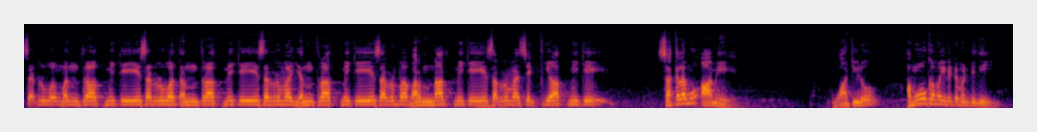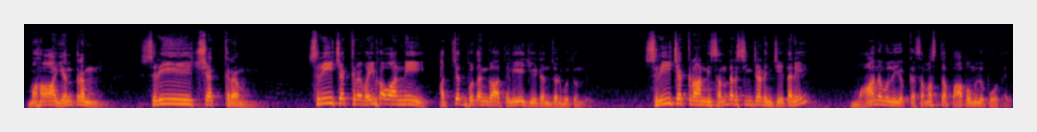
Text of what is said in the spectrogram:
సర్వమంత్రాత్మికే సర్వతంత్రాత్మికే సర్వయంత్రాత్మికే సర్వవర్ణాత్మికే సర్వశక్త్యాత్మికే సకలము ఆమె. వాటిలో అమోఘమైనటువంటిది మహాయంత్రం శ్రీచక్రం. శ్రీచక్ర వైభవాన్ని అత్యద్భుతంగా తెలియజేయటం జరుగుతుంది. శ్రీచక్రాన్ని సందర్శించడం చేతనే మానవుల యొక్క సమస్త పాపములు పోతాయి.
